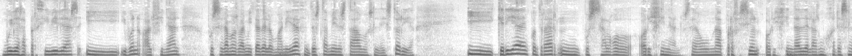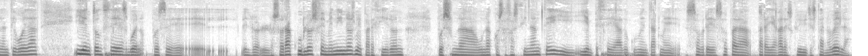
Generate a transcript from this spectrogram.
muy desapercibidas y, bueno, al final pues éramos la mitad de la humanidad, entonces también estábamos en la historia. Y quería encontrar mm, pues algo original, o sea, una profesión original de las mujeres en la antigüedad. Y entonces, bueno, pues eh, los oráculos femeninos me parecieron pues una, una cosa fascinante y, empecé a documentarme sobre eso para llegar a escribir esta novela.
